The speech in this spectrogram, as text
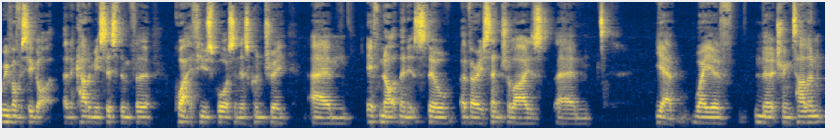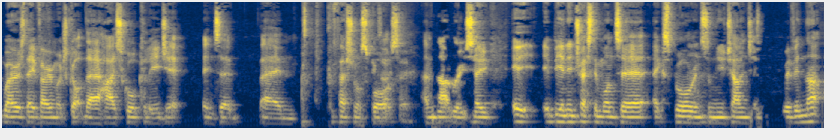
we've obviously got an academy system for quite a few sports in this country. Um, if not, then it's still a very centralized, um, yeah, way of nurturing talent. Whereas they very much got their high school, collegiate into um, professional sports exactly. and that route. So it, it'd be an interesting one to explore and some new challenges within that.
